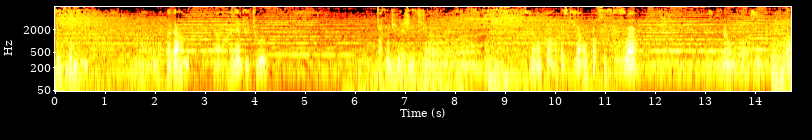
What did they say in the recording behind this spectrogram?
plus de Il n'a pas d'armes, rien du tout. Par contre, j'imagine qu'il a, encore, est-ce qu'il a encore ses pouvoirs? Est-ce qu'il a encore ses pouvoirs?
